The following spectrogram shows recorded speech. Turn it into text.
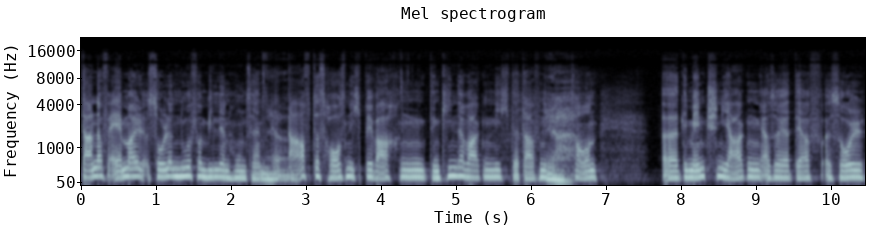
dann auf einmal soll er nur Familienhund sein. Ja. Er darf das Haus nicht bewachen, den Kinderwagen nicht, er darf nicht ja. Zaun äh, die Menschen jagen. Also er darf, er soll,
